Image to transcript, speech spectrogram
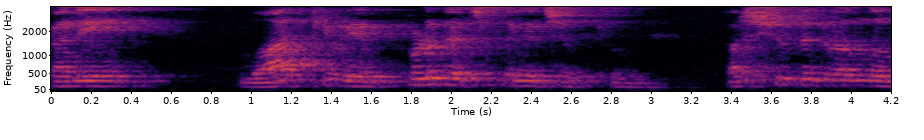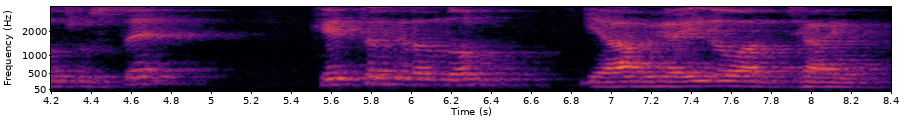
కానీ వాక్యం ఎప్పుడు ఖచ్చితంగా చెప్తుంది. పరిశుద్ధ గ్రంథం చూస్తే కీర్తన గ్రంథం యాభై ఐదవ అధ్యాయం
